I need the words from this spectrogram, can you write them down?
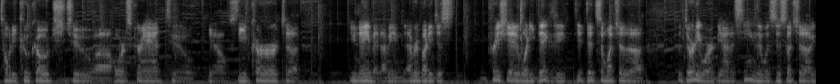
Toni Kukoc to uh, Horace Grant to you know Steve Kerr to you name it. I mean, everybody just appreciated what he did because he, he did so much of the the dirty work behind the scenes and was just such a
